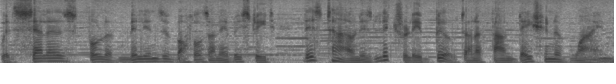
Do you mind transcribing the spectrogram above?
With cellars full of millions of bottles on every street, this town is literally built on a foundation of wine.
